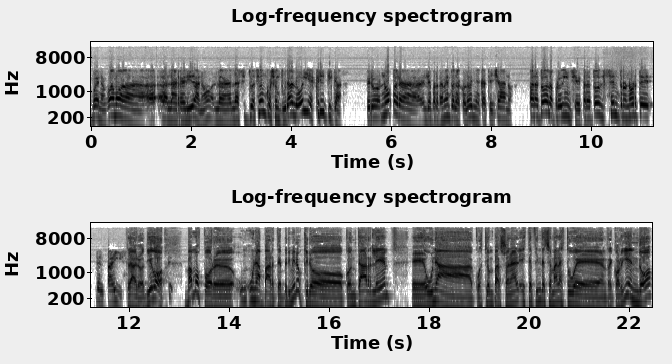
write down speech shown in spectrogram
bueno, vamos a, la realidad, ¿no? La, situación coyuntural hoy es crítica, pero no para el departamento de las colonias castellano, para toda la provincia y para todo el centro norte del país. Claro, Diego, vamos por eh, una parte. Primero quiero contarle eh, una cuestión personal. Este fin de semana estuve recorriendo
